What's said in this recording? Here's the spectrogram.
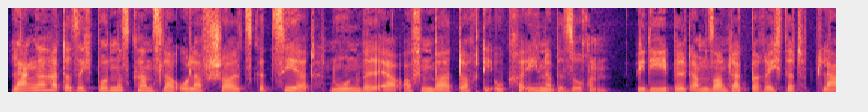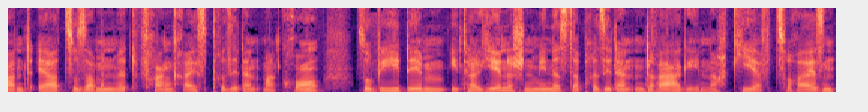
Lange hatte sich Bundeskanzler Olaf Scholz geziert. Nun will er offenbar doch die Ukraine besuchen. Wie die Bild am Sonntag berichtet, plant er zusammen mit Frankreichs Präsident Macron sowie dem italienischen Ministerpräsidenten Draghi nach Kiew zu reisen,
